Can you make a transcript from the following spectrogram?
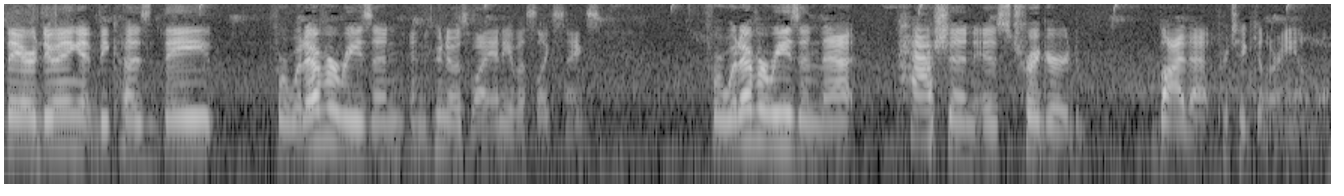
They are doing it because they, for whatever reason, and who knows why any of us like snakes, for whatever reason, that passion is triggered by that particular animal.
